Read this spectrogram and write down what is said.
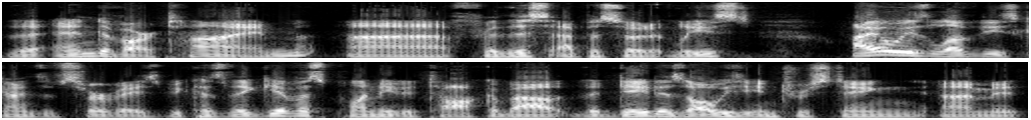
the end of our time uh, for this episode, at least. I always love these kinds of surveys because they give us plenty to talk about. The data is always interesting. Um, it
